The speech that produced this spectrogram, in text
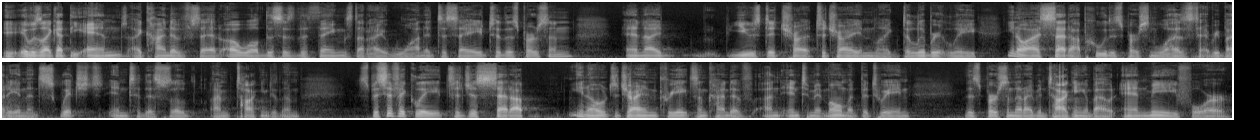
It, was like at the end I kind of said, oh well, this is the things that I wanted to say to this person, and I used it try, to try and like deliberately, you know, I set up who this person was to everybody and then switched into this. So I'm talking to them specifically to just set up, you know, to try and create some kind of an intimate moment between this person that I've been talking about and me for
